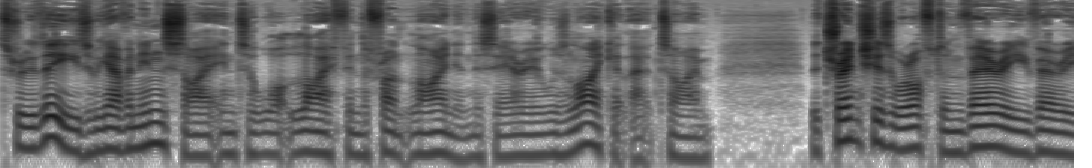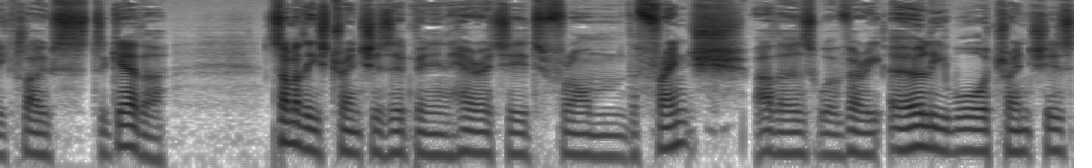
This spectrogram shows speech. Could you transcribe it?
Through these, we have an insight into what life in the front line in this area was like at that time. The trenches were often very, very close together. Some of these trenches had been inherited from the French, others were very early war trenches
